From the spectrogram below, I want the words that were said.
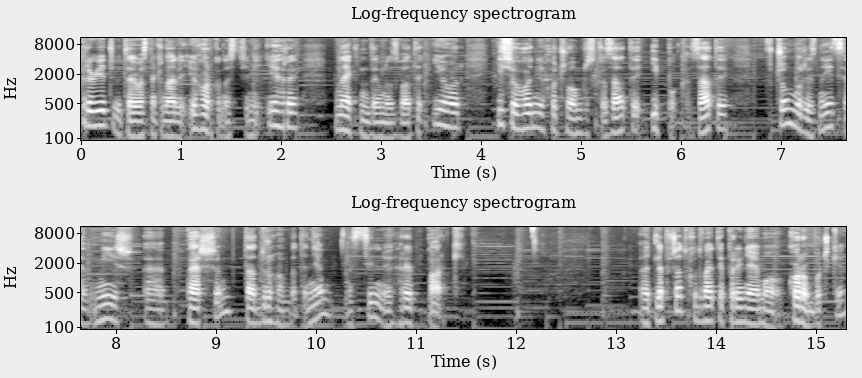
привіт! Вітаю вас на каналі Ігорко Настільні ігри. Мене як не дивно звати Ігор. І сьогодні хочу вам розказати і показати, в чому різниця між е, першим та другим виданням настільної гри парки. Е, Для початку давайте порівняємо коробочки.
